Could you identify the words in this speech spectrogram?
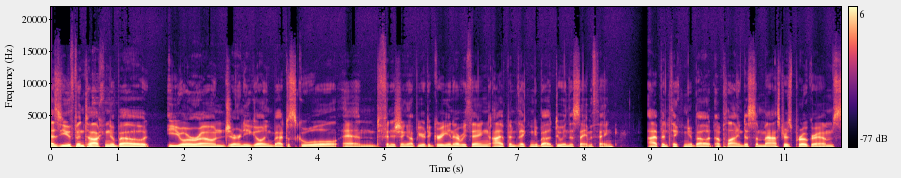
as you've been talking about your own journey going back to school and finishing up your degree and everything, I've been thinking about doing the same thing. I've been thinking about applying to some master's programs,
